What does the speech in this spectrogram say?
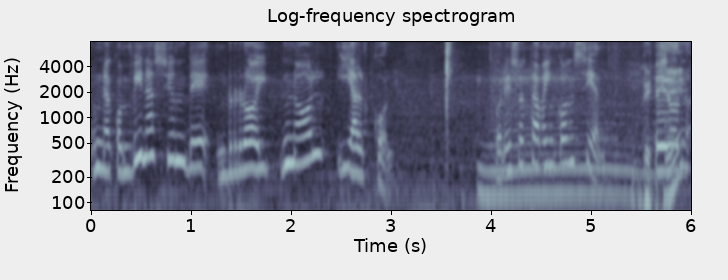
una combinación de rohypnol y alcohol. Por eso estaba inconsciente. ¿De Pero qué? no-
